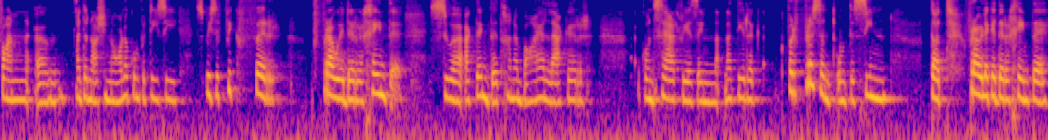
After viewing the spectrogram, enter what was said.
van 'n um, internasionale kompetisie spesifiek vir vroue dirigente. So ek dink dit gaan 'n baie lekker konsert wees en natuurlik verfrissend om te sien dat vroulike dirigente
